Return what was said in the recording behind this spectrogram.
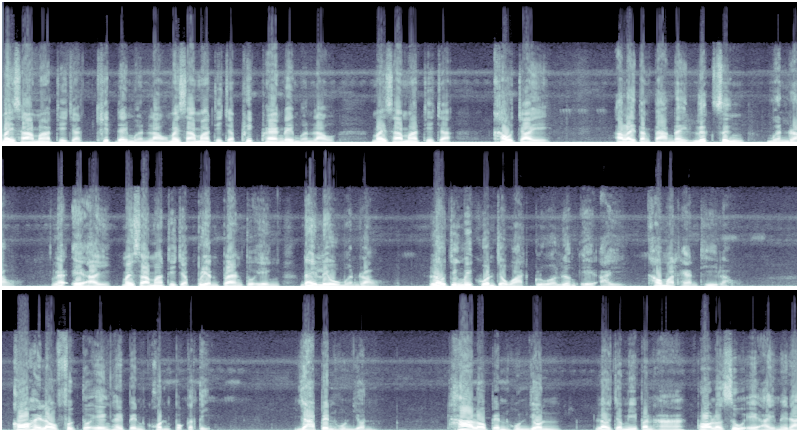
ไม่สามารถที่จะคิดได้เหมือนเรา ไม่สามารถที่จะพลิกแพลงได้เหมือนเรา ไม่สามารถที่จะเข้าใจอะไรต่างๆ ได้ลึกซึ้งเหมือนเรา และ AI ไม่สามารถที่จะเปลี่ยนแปลงตัวเองได้เร็วเหมือนเรา เราจึงไม่ควรจะหวาดกลัวเรื่อง AI เข้ามาแทนที่เรา ขอให้เราฝึกตัวเองให้เป็นคนปกติ อย่าเป็นหุ่นยนต์ ถ้าเราเป็นหุ่นยนต์ เราจะมีปัญหา เพราะเราสู้ AI ไม่ได้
